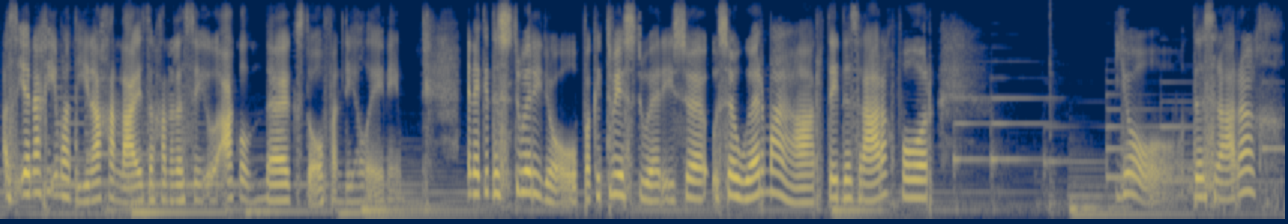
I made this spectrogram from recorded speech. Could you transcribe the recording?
As enige iemand hierna gaan luister, gaan hulle sê o, ek wil niks daarvan deel hê nie. En ek het 'n storie daarop. Ek het twee stories. So so hoor my hart en dis regtig vir Ja, dis regtig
